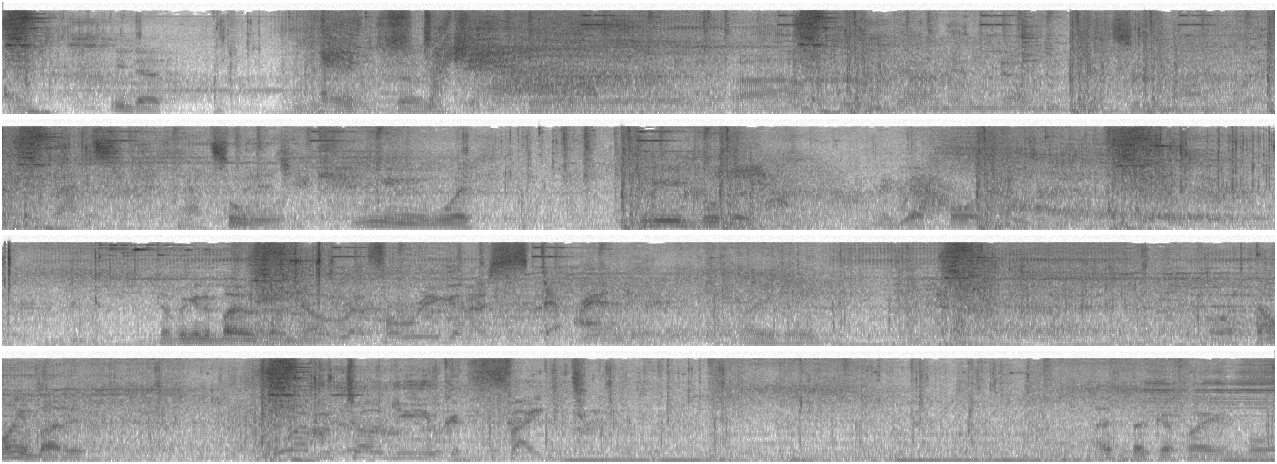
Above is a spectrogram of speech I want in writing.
two. He dead. So, I'm putting down anyone who gets in my way. That's that's cool. magic. You mean with three bullets? I got four. Don't forget to buy a gun No now. referee gonna step in. Oh, you did. Oh, tell me about it. Whoever told you you could fight? I suck at fighting, boy.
